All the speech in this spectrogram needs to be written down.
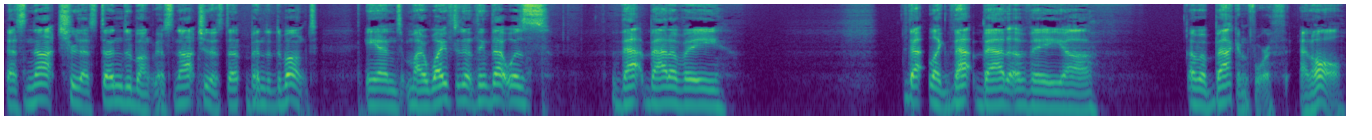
"That's not true. That's done debunked. That's not true. That's done, been debunked." And my wife didn't think that was that bad of a that like that bad of a uh, of a back and forth at all.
